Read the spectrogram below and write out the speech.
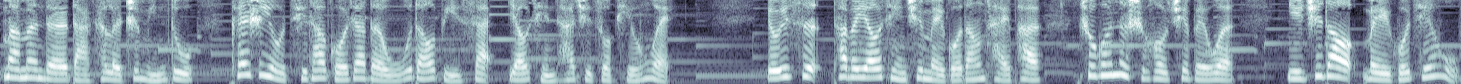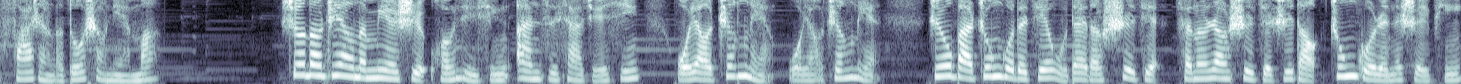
慢慢的打开了知名度，开始有其他国家的舞蹈比赛邀请他去做评委。有一次，他被邀请去美国当裁判，出关的时候却被问：“你知道美国街舞发展了多少年吗？”受到这样的蔑视，黄景行暗自下决心：“我要争脸，我要争脸！只有把中国的街舞带到世界，才能让世界知道中国人的水平，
